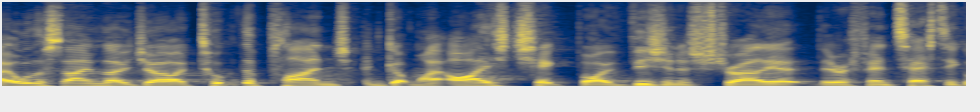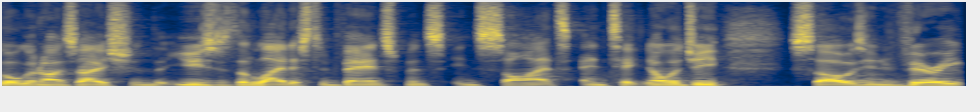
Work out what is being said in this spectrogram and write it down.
Hey, all the same though, Jo, I took the plunge and got my eyes checked by Vision Australia. They're a fantastic organisation that uses the latest advancements in science and technology, so I was in very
